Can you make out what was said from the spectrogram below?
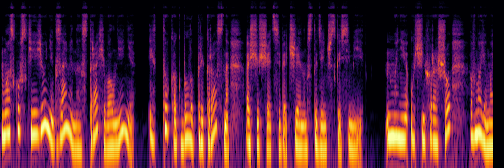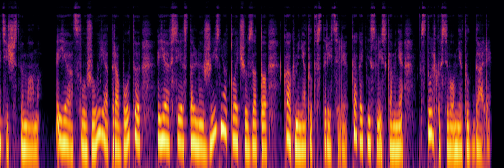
московский июнь, экзамены, страхи, волнения и то, как было прекрасно ощущать себя членом студенческой семьи. Мне очень хорошо в моем отечестве, мама. Я отслужу, я отработаю, я всей остальной жизнью отплачу за то, как меня тут встретили, как отнеслись ко мне, столько всего мне тут дали.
